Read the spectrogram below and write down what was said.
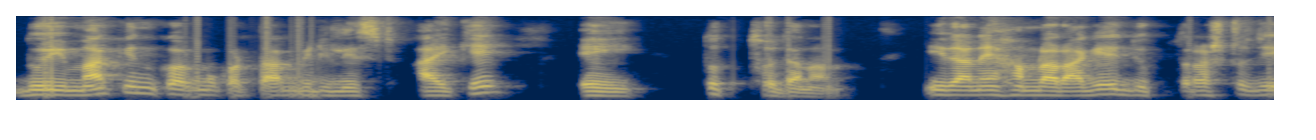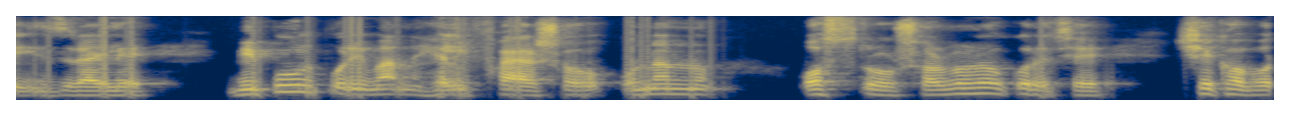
দুই মার্কিন কর্মকর্তা মিডিল ইস্ট আইকে এই তথ্য জানান। ইরানে হামলার আগে যুক্তরাষ্ট্র যে ইসরায়েলে বিপুল পরিমাণ হেলফায়ার সহ অন্যান্য অস্ত্র সরবরাহ করেছে, সে খবর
